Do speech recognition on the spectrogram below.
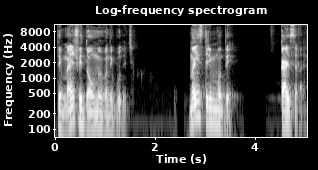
тим менш відомими вони будуть. Мейнстрім моди Кайзерайх.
